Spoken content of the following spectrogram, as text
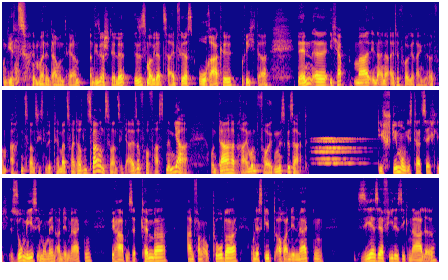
Und jetzt, meine Damen und Herren, an dieser Stelle ist es mal wieder Zeit für das Orakel Brichter. Denn äh, ich habe mal in eine alte Folge reingehört vom 28. September 2022, also vor fast einem Jahr. Und da hat Raimund Folgendes gesagt. Die Stimmung ist tatsächlich so mies im Moment an den Märkten. Wir haben September, Anfang Oktober. Und es gibt auch an den Märkten sehr, sehr viele Signale,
